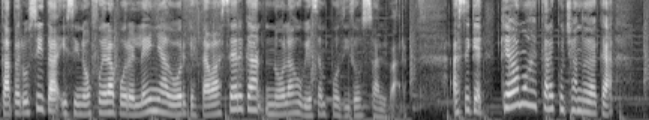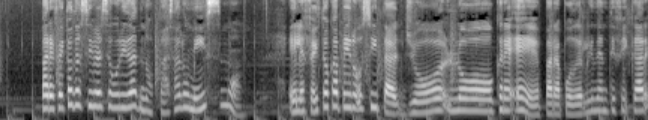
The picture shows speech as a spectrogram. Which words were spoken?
Caperucita y si no fuera por el leñador que estaba cerca, no las hubiesen podido salvar. Así que, ¿qué vamos a estar escuchando de acá? Para efectos de ciberseguridad nos pasa lo mismo. El efecto caperucita yo lo creé para poderlo identificar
